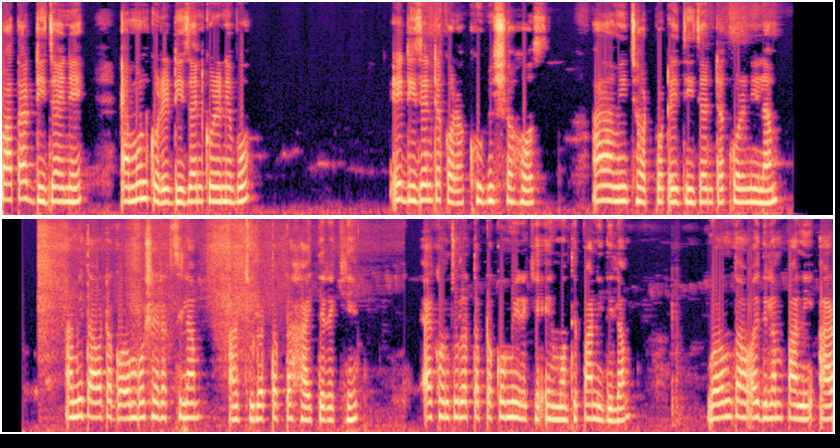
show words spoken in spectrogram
পাতার ডিজাইনে এমন করে ডিজাইন করে নেব। এই ডিজাইনটা করা খুবই সহজ। আর আমি ঝটপট এই ডিজাইনটা করে নিলাম। আমি তাওয়াটা গরম বসায় রাখছিলাম আর চুলার তাপটা হাইতে রেখে এখন চুলার তাপটা কমিয়ে রেখে এর মধ্যে পানি দিলাম। গরম তাওয়ায় দিলাম পানি আর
